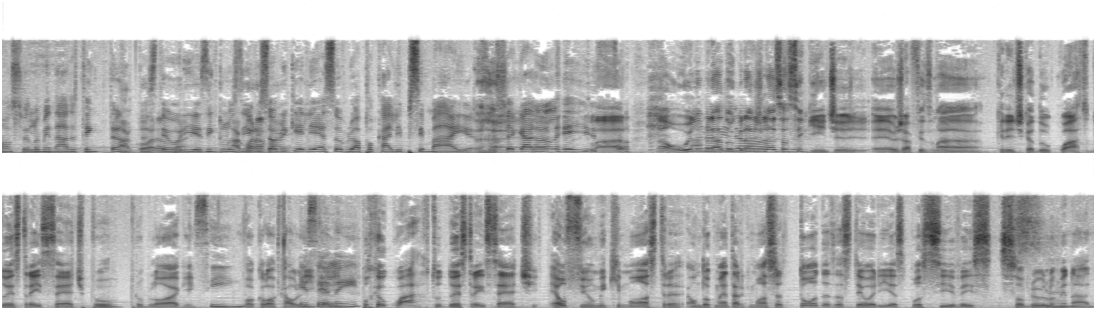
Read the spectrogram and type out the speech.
Nossa, o Iluminado tem tantas Agora teorias, vai. inclusive Agora sobre vai. que ele é sobre o apocalipse maia. Vocês chegaram a ler isso? Claro. Não, o Iluminado, o grande lance é o seguinte: é, eu já fiz uma crítica do quarto 237 pro, pro blog. Sim. Vou colocar o link aí. Excelente. Porque o quarto 237 é o filme que mostra, é um documentário que mostra todas as teorias possíveis sobre o Iluminado.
